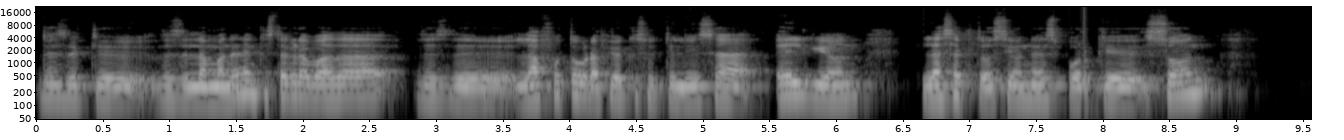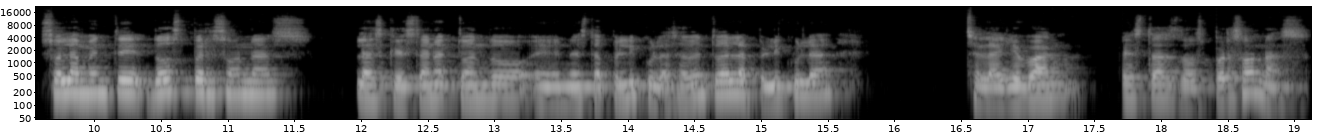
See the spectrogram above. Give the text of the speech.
desde, que, desde la manera en que está grabada, desde la fotografía que se utiliza, el guion, las actuaciones, porque son solamente dos personas las que están actuando en esta película. ¿Saben? Toda la película se la llevan estas dos personas.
